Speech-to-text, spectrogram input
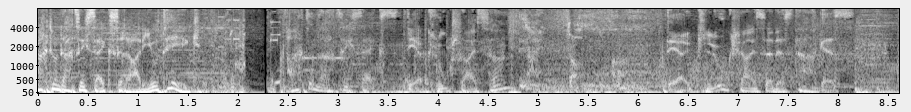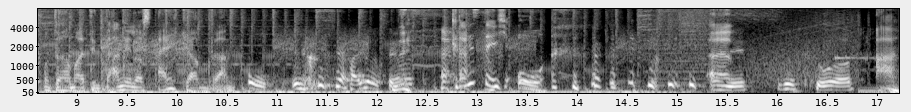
886 Radiothek. 88,6. Der Klugscheißer? Nein, doch. Der Klugscheißer des Tages. Und da haben wir den Daniel aus Eichgraben dran. Oh, hallo, servus. Grüß dich. Oh. Nee, ist so. Ah,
